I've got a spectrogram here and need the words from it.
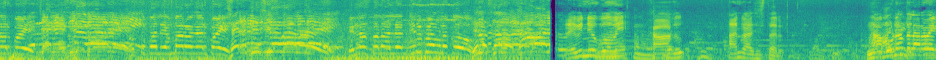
గారిపై సత్తుపల్లి ఎంఆర్ఓ గారిపై ఇళ్ళ స్థలాలు లేని నిరుపేదలకు. రెవెన్యూ భూమి కాదు అని రాసిస్తారు. ఆ, మూడు వందల అరవై.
